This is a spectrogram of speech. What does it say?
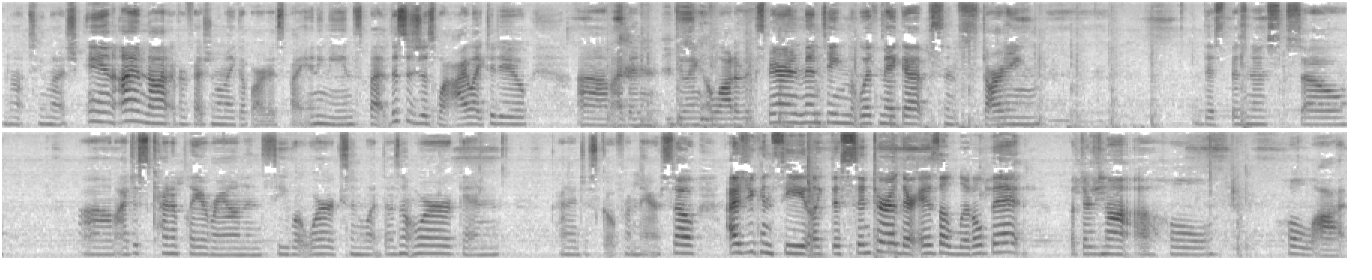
not too much. And I am not a professional makeup artist by any means, but this is just what I like to do. Um, I've been doing a lot of experimenting with makeup since starting this business. So um, I just kind of play around and see what works and what doesn't work and kind of just go from there. So as you can see, like the center, there is a little bit, but there's not a whole, whole lot.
